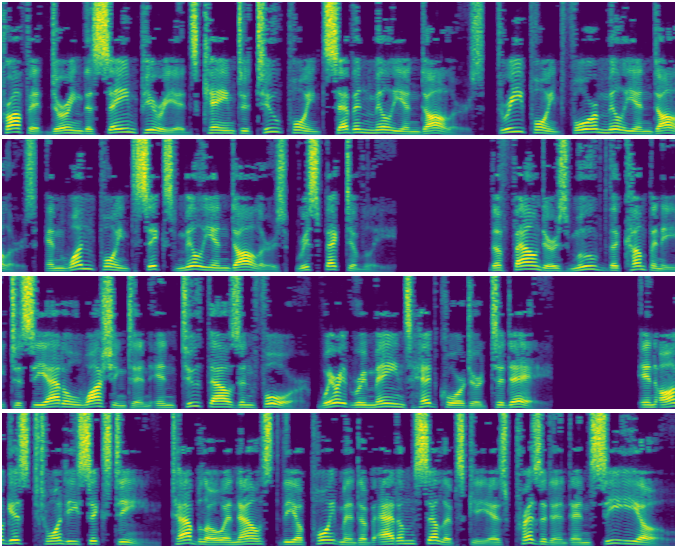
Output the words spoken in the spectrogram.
Profit during the same periods came to $2.7 million, $3.4 million, and $1.6 million, respectively. The founders moved the company to Seattle, Washington in 2004, where it remains headquartered today. In August 2016, Tableau announced the appointment of Adam Selipsky as president and CEO,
